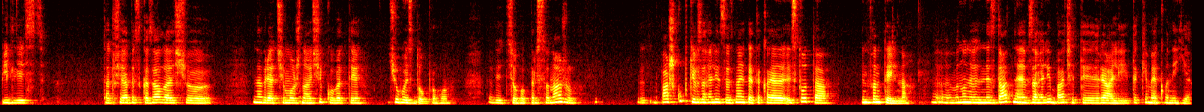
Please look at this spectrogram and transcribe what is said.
підлість. Так що я би сказала, що навряд чи можна очікувати чогось доброго від цього персонажу. Паш Кубків взагалі, це, знаєте, така істота інфантильна. Е, Воно не здатне взагалі бачити реалії такими, як вони є.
